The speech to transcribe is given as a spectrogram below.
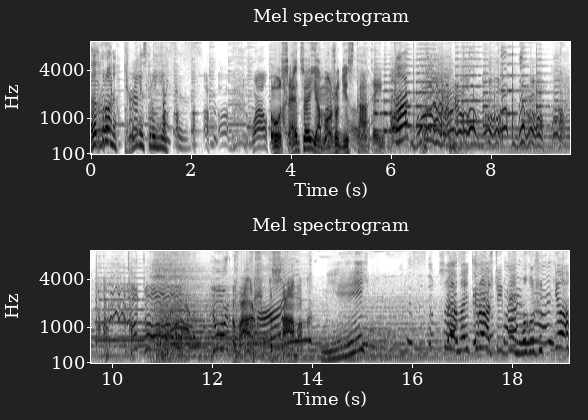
електронних пристроїв. Усе це я можу дістати. Так, Ваш замок. мій. Це найкращий день мого життя.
